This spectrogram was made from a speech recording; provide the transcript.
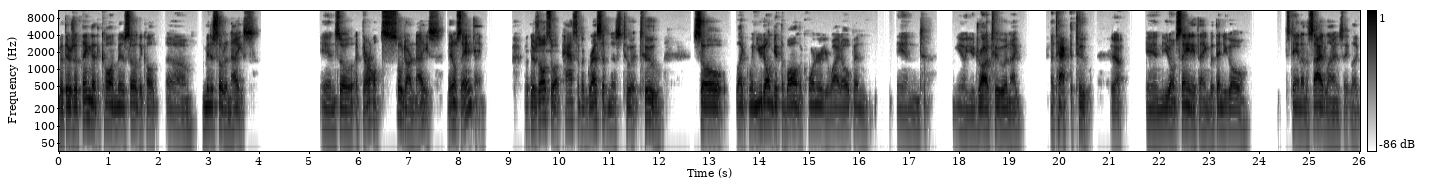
but there's a thing that they call in Minnesota, they call it um, Minnesota nice. And so, like, they're all so darn nice. They don't say anything. But there's also a passive aggressiveness to it, too. So, like, when you don't get the ball in the corner, you're wide open and, you know, you draw two and I attack the two. Yeah. And you don't say anything, but then you go stand on the sideline and say, like,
